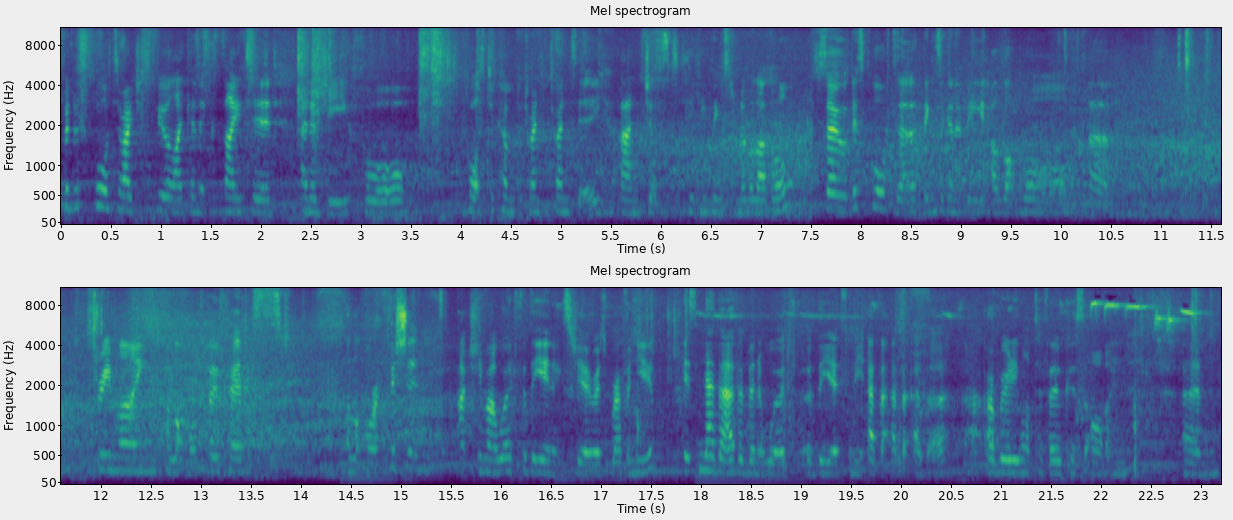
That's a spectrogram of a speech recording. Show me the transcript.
For this quarter, I just feel like an excited energy for what's to come for 2020 and just taking things to another level. So this quarter, things are going to be a lot more um, streamlined, a lot more focused, a lot more efficient. Actually, my word for the year next year is revenue. It's never ever been a word of the year for me, ever, ever, ever. I really want to focus on um,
